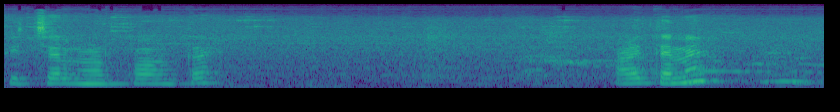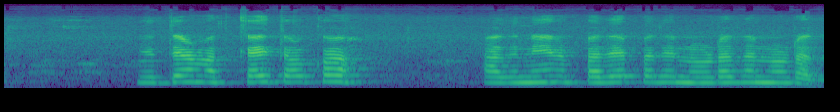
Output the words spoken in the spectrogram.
ಪಿಕ್ಚರ್ ನೋಡ್ಕೊಂತ ಆಯ್ತೇನ? ನಿದ್ದೆ ಮತ್ತೆ ಕೈ ತೊಳ್ಕೊ. ಅದನ್ನೇನು ಪದೇ ಪದೇ ನೋಡೋದ ನೋಡೋದ.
